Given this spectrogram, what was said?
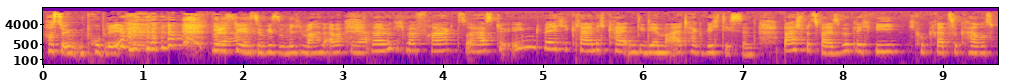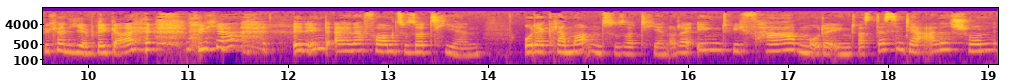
hast du irgendein Problem? Würdest ja. du jetzt sowieso nicht machen, aber ja. mal wirklich mal fragt, so hast du irgendwelche Kleinigkeiten, die dir im Alltag wichtig sind? Beispielsweise wirklich wie, ich gucke gerade zu Karos Büchern hier im Regal, Bücher in irgendeiner Form zu sortieren oder Klamotten zu sortieren oder irgendwie Farben oder irgendwas. Das sind ja alles schon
